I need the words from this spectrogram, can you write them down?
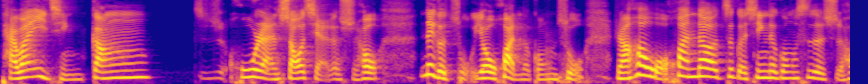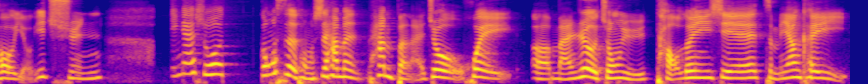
台湾疫情刚。就是忽然烧起来的时候，那个左右换的工作，然后我换到这个新的公司的时候，有一群应该说公司的同事，他们他们本来就会呃蛮热衷于讨论一些怎么样可以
